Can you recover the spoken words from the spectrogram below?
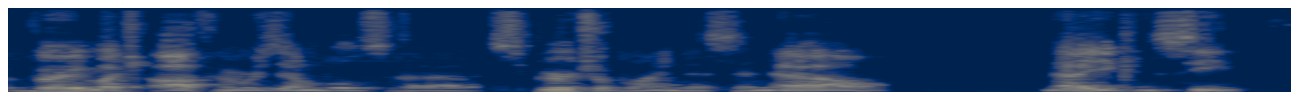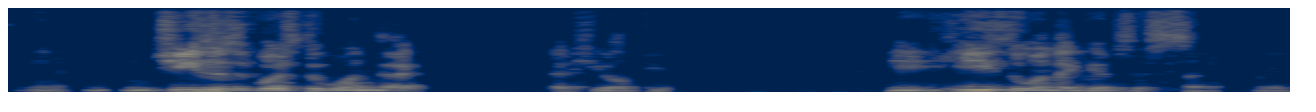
very much often resembles uh, spiritual blindness, and now now you can see. And Jesus was the one that that healed people. He, he's the one that gives us sight. Right?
